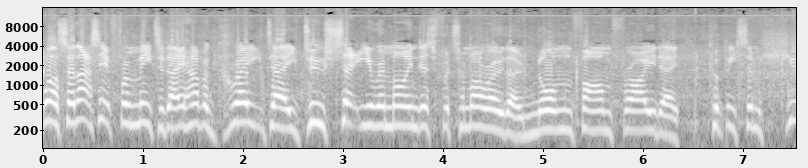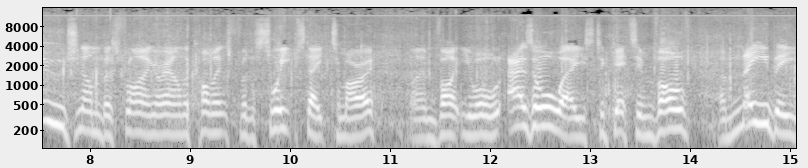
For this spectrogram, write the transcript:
Well, so that's it from me today. Have a great day. Do set your reminders for tomorrow, though. Non Farm Friday. Could be some huge numbers flying around the comments for the sweepstake tomorrow. I invite you all, as always, to get involved, and maybe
